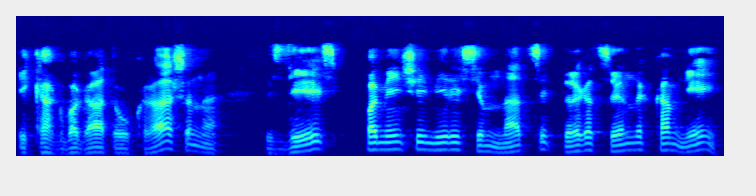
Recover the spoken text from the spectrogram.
И как богато украшено! Здесь по меньшей мере семнадцать драгоценных камней.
